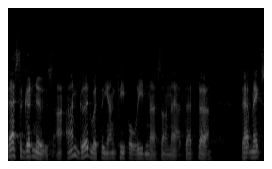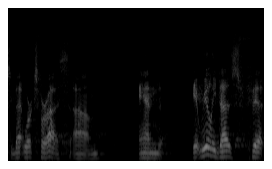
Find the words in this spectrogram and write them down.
that's the good news. I, am good with the young people leading us on that. That uh, that makes that works for us. Um, and it really does fit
